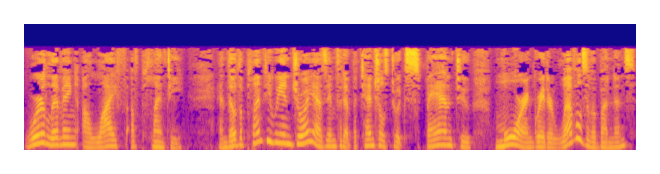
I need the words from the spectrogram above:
we're living a life of plenty. And though the plenty we enjoy has infinite potentials to expand to more and greater levels of abundance,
